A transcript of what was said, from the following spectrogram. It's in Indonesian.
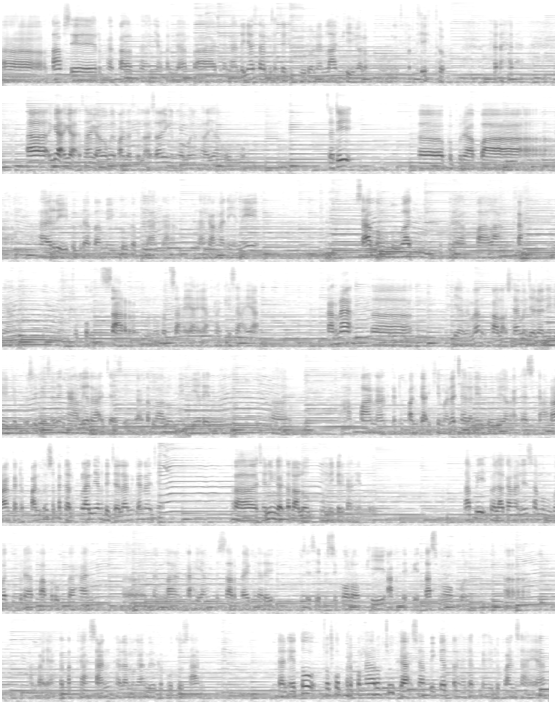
uh, tafsir, bakal banyak pendapat, dan nantinya saya bisa jadi buronan lagi kalau ngomongin seperti itu. uh, enggak, enggak, saya enggak ngomongin Pancasila, saya ingin ngomongin hal yang umum. Jadi uh, beberapa hari, beberapa minggu ke belakang, belakangan ini saya membuat beberapa langkah yang cukup besar menurut saya ya bagi saya karena uh, ya memang kalau saya menjalani hidup itu sih biasanya ngalir aja sih nggak terlalu mikirin uh, apa nah ke depan kayak gimana jalanin dulu yang ada sekarang ke depan itu sekedar plan yang dijalankan aja. Uh, jadi nggak terlalu memikirkan itu. Tapi belakangan ini saya membuat beberapa perubahan uh, dan langkah yang besar baik dari sisi psikologi aktivitas maupun uh, apa ya ketegasan dalam mengambil keputusan dan itu cukup berpengaruh juga saya pikir terhadap kehidupan saya.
